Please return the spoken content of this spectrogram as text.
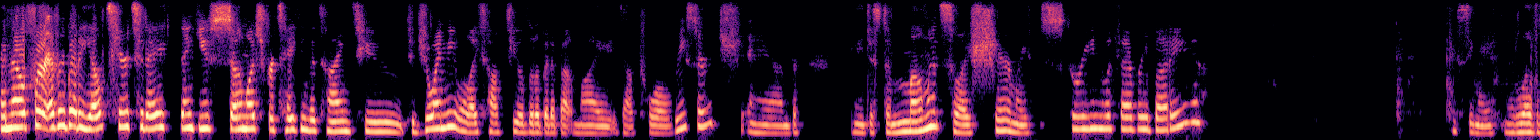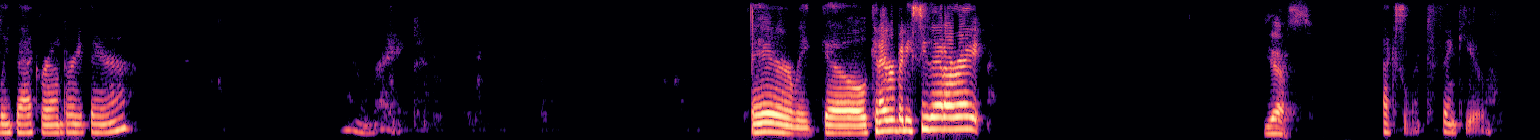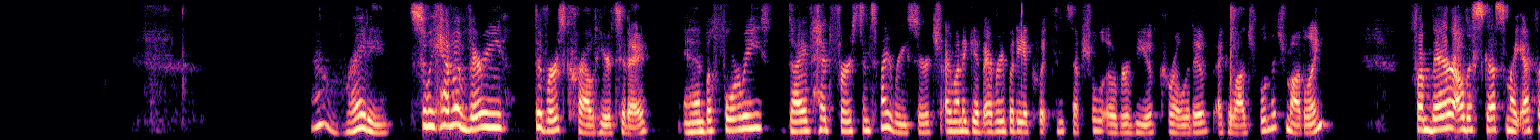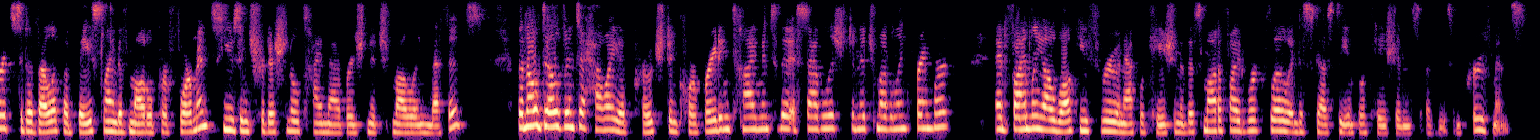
And now for everybody else here today, thank you so much for taking the time to, to join me while I talk to you a little bit about my doctoral research. And give me just a moment so I share my screen with everybody. You see my, my lovely background right there. All right. There we go. Can everybody see that all right? Yes. Excellent, thank you. All righty, so we have a very diverse crowd here today. And before we dive headfirst into my research, I wanna give everybody a quick conceptual overview of correlative ecological niche modeling. From there, I'll discuss my efforts to develop a baseline of model performance using traditional time average niche modeling methods. Then I'll delve into how I approached incorporating time into the established niche modeling framework. And finally, I'll walk you through an application of this modified workflow and discuss the implications of these improvements.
